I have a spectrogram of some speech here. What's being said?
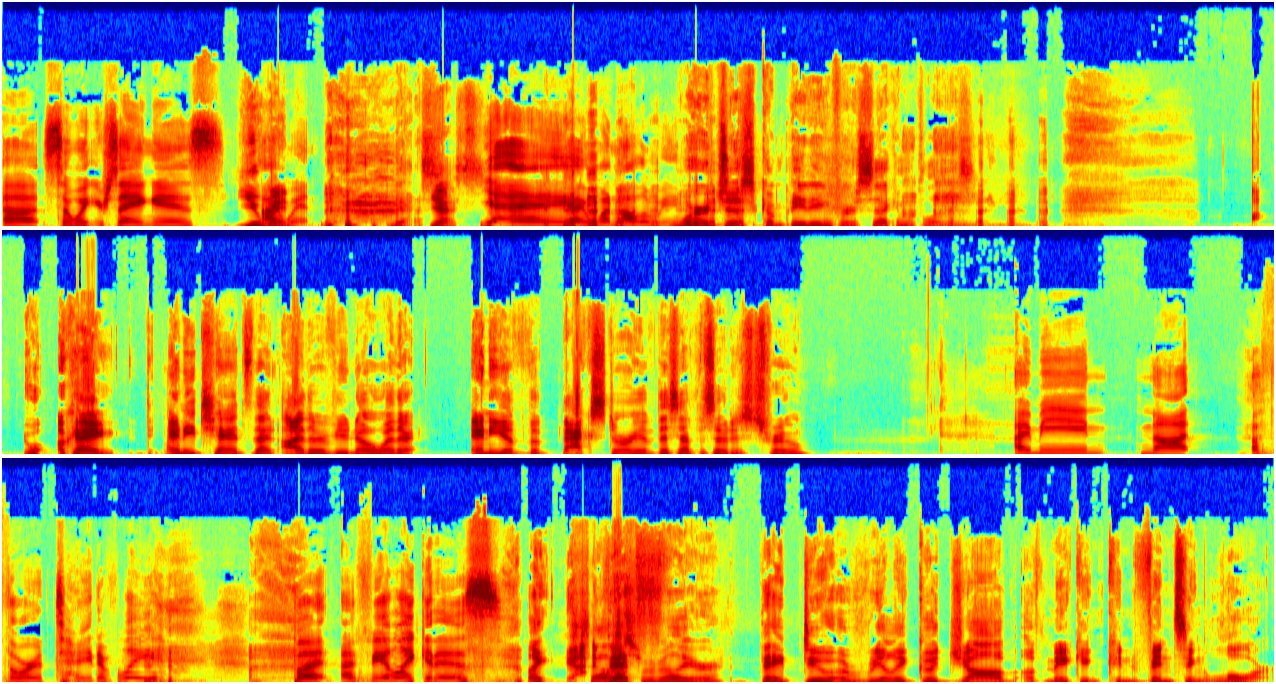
Uh, so what you're saying is You I win. win. Yes. yes. Yay! I won Halloween. We're just competing for second place. Okay. Any chance that either of you know whether any of the backstory of this episode is true? I mean, not authoritatively, but I feel like it is. Like Sounds that's familiar. they do a really good job of making convincing lore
